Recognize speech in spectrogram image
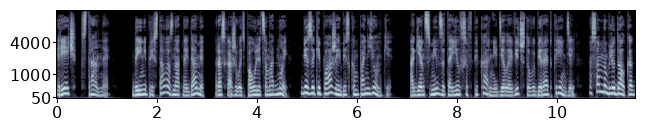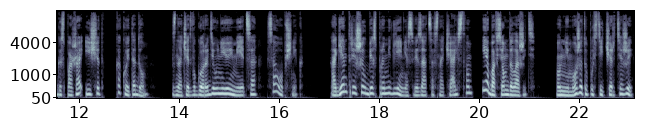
речь странная. Да и не пристала знатной даме расхаживать по улицам одной, без экипажа и без компаньонки. Агент Смит затаился в пекарне, делая вид, что выбирает крендель, а сам наблюдал, как госпожа ищет какой-то дом. Значит, в городе у нее имеется сообщник. Агент решил без промедления связаться с начальством и обо всем доложить. Он не может упустить чертежи,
